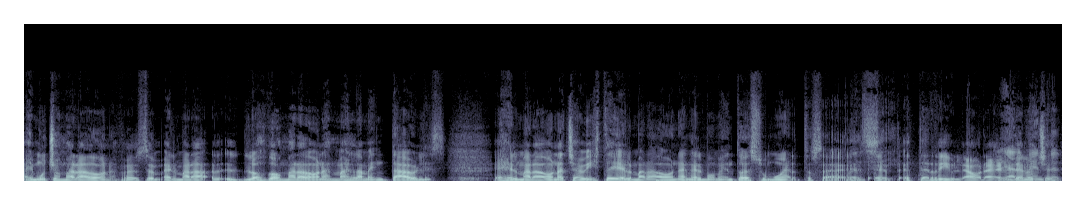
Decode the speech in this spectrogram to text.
hay muchos Maradonas, pero el Mara- los dos Maradonas más lamentables es el Maradona chavista y el Maradona en el momento de su muerte, o sea, Pues es, sí. es- es terrible. Ahora, el del, triste.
